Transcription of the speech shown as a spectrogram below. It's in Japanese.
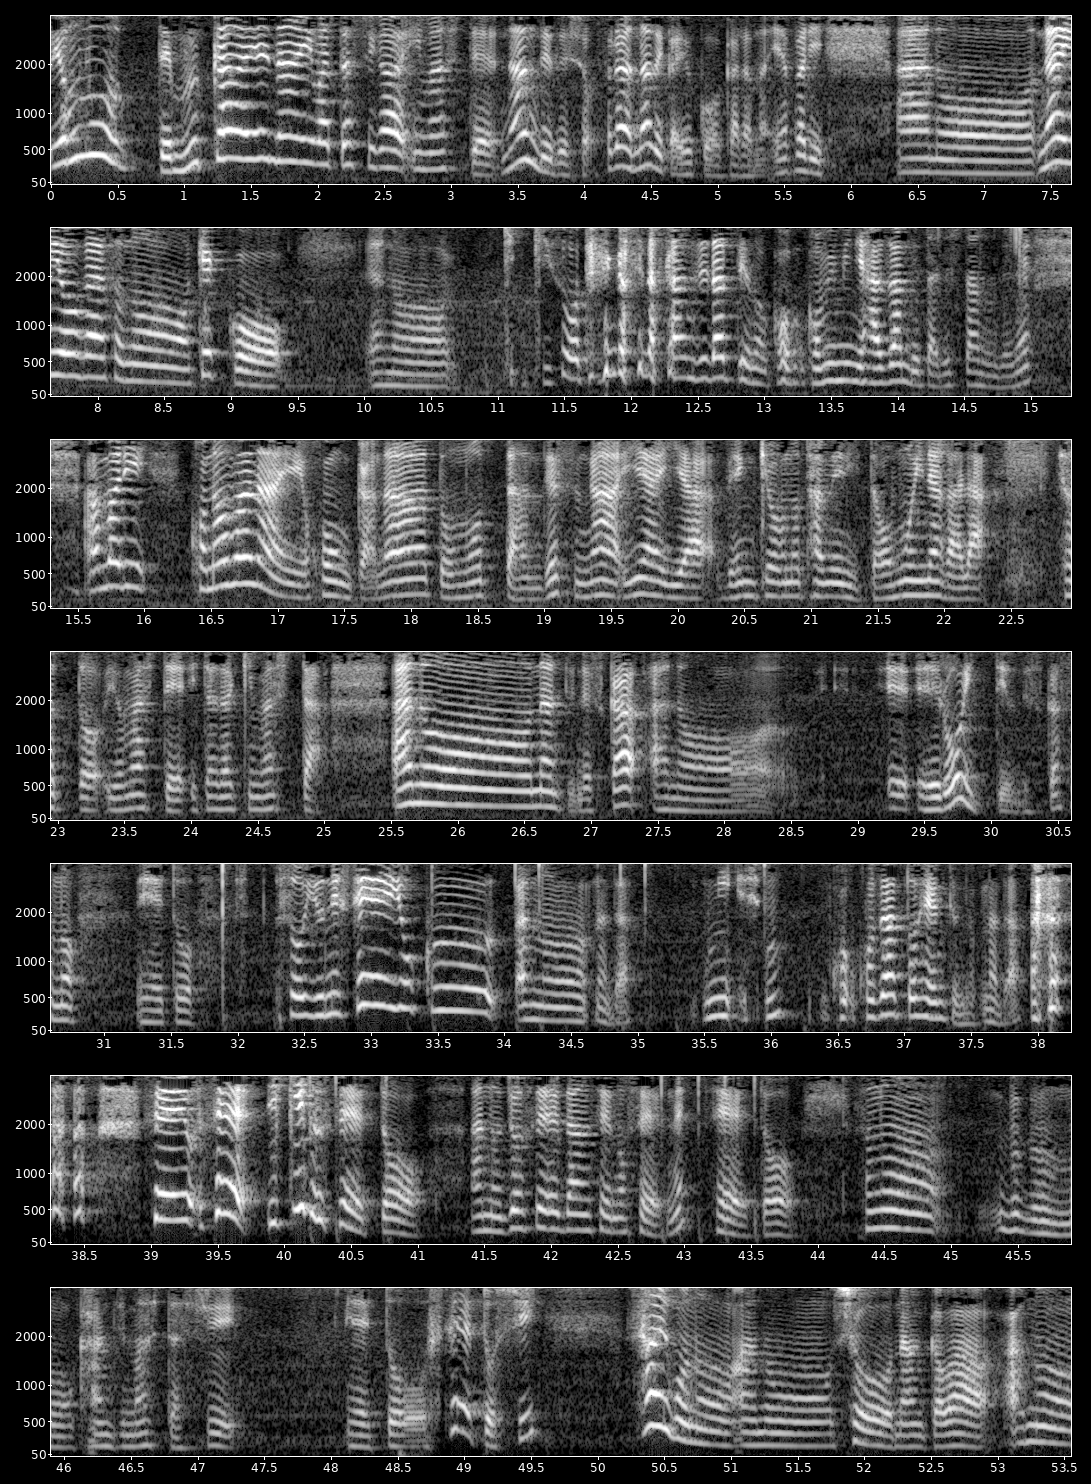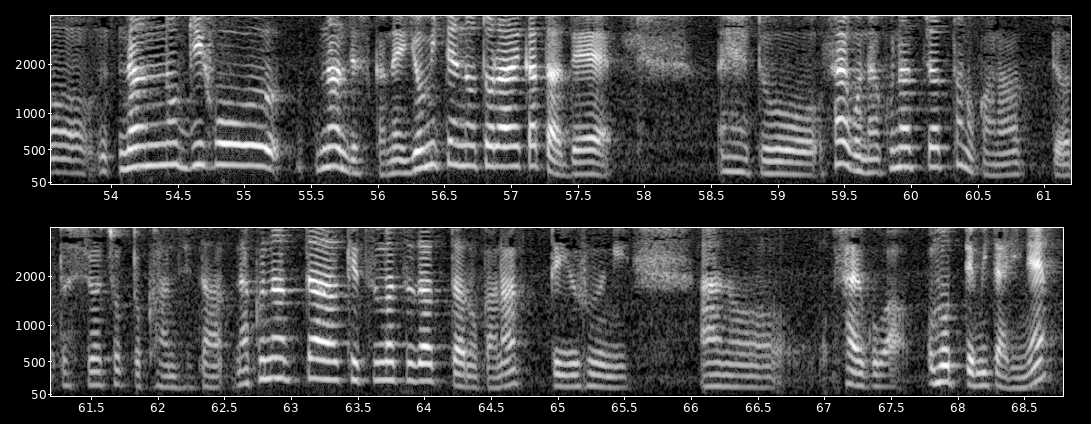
読むって迎えない私がいまして、なんででしょう？それはなぜかよくわからない。やっぱり、あの内容がその、結構、あの奇想天外な感じだっていうのを小小耳に挟んでたりしたのでね。あんまり好まない本かなと思ったんですがいやいや勉強のためにと思いながらちょっと読ませていただきました。あのーていうんですか？あのーえエロいっていうんですか？そのえっ、とそういうね性欲あのなんだ？にん？こ小里編っていうのなんだ？性性生きる性とあの女性男性の性ね。性とその部分も感じましたしえっ、と生と死。最後のあの章なんかはあの何の技法なんですかね。読み手の捉え方でえー、と最後亡くなっちゃったのかなって私はちょっと感じた。亡くなった結末だったのかなっていうふうにあの最後は思ってみたりね。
